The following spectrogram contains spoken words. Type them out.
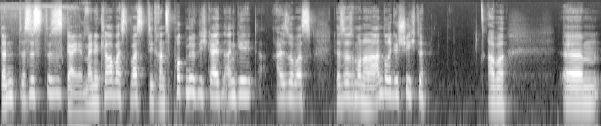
Dann, das ist, das ist geil. Ich meine, klar, was, was die Transportmöglichkeiten angeht, also was, das ist immer noch eine andere Geschichte. Aber ähm,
